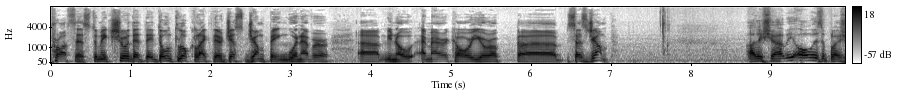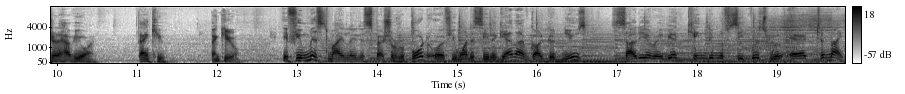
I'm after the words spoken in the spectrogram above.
process to make sure that they don't look like they're just jumping whenever, uh, you know, America or Europe uh, says jump. Ali Shihabi, always a pleasure to have you on. Thank you. Thank you. If you missed my latest special report, or if you want to see it again, I've got good news. Saudi Arabia Kingdom of Secrets will air tonight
